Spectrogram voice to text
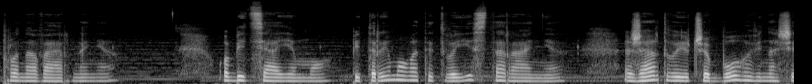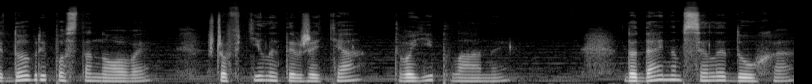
про навернення. Обіцяємо підтримувати Твої старання, жертвуючи Богові наші добрі постанови, щоб втілити в життя Твої плани. Додай нам сили Духа,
